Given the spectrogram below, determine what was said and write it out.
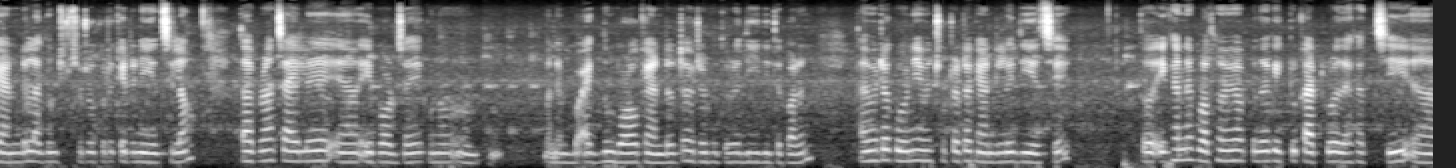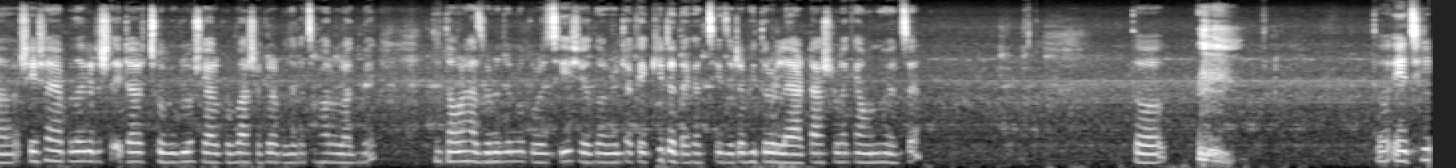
ক্যান্ডেল একদম ছোটো ছোটো করে কেটে নিয়েছিলাম। তো আপনারা চাইলে এই পর্যায়ে কোনো মানে একদম বড় ক্যান্ডেলটা ওটার ভিতরে দিয়ে দিতে পারেন। আমি ওটা করিনি, আমি ছোটো একটা ক্যান্ডেলে দিয়েছি। তো এখানে প্রথমে আমি আপনাদেরকে একটু কাট করে দেখাচ্ছি। শেষে আমি আপনাদেরকে এটার ছবিগুলো শেয়ার করব। আশা করি আপনাদের কাছে ভালো লাগবে। যেহেতু আমার হাজব্যান্ডের জন্য করেছি, সেহেতু আমি এটাকে খেটে দেখাচ্ছি, যেটা ভিতরে লেয়ারটা আসলে কেমন হয়েছে। তো তো এই ছিল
